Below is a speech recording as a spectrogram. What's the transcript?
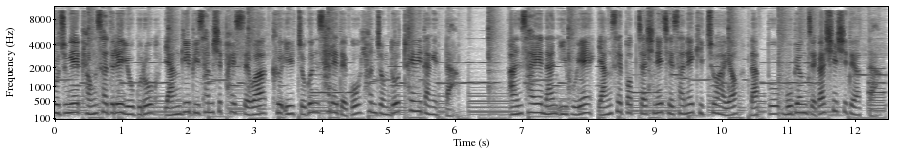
도중에 병사들의 요구로 양귀 B38세와 그 일족은 살해되고 현종도 퇴위당했다. 안사의 난 이후에 양세법 자신의 재산에 기초하여 납부 모병제가 실시되었다.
